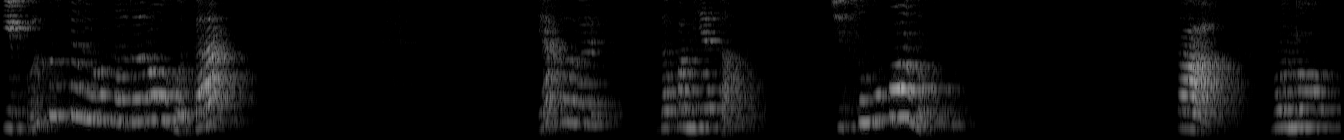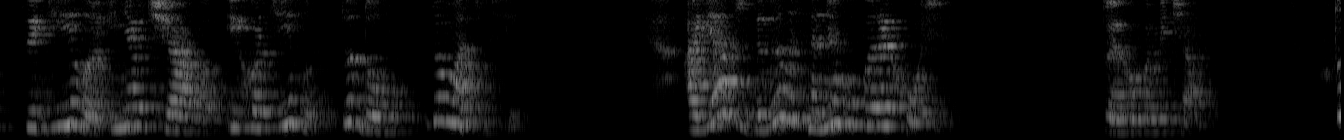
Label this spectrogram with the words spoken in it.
і випустив його на дорогу, так? Як ви запам'ятали? Чи сумувало воно? Так, воно сиділо і нявчало, і хотіло додому, до матусі. А як ж дивились на нього перехожі? Хто його помічав? Хто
